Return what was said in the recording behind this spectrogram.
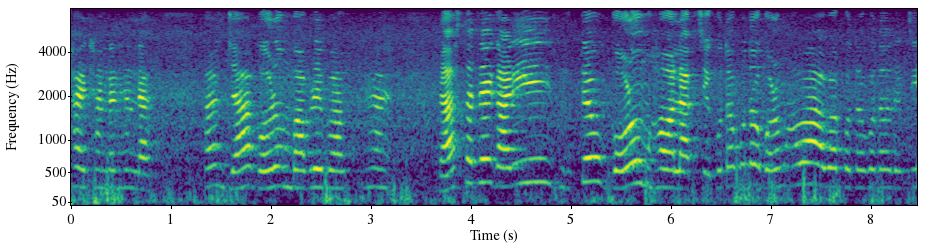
খাই ঠান্ডা ঠান্ডা। কারণ যা গরম, বাপরে বাপ হ্যাঁ। রাস্তাটায় গাড়িতেও গরম হাওয়া লাগছে। কোথাও কোথাও গরম হাওয়া, আবার কোথাও কোথাও দেখছি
